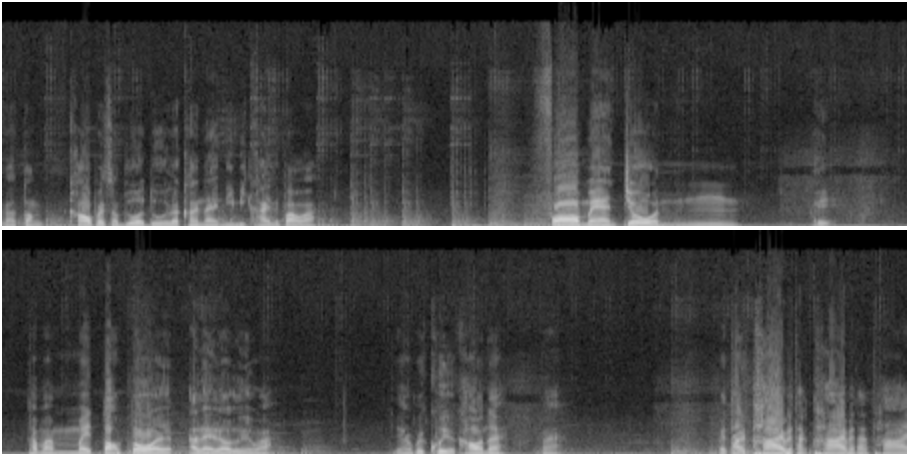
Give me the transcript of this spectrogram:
เราต้องเข้าไปสำรวจดูแล้วข้างในนี้มีใครหรือเปล่าวะฟอร์แมนโจนอืมเฮ้ยทำไมไม่ตอบโต้อะไรเราเลยวะเดี๋ยวไปคุยกับเขาหน่อยมาไปทักทายไปทักทายไปทักทาย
